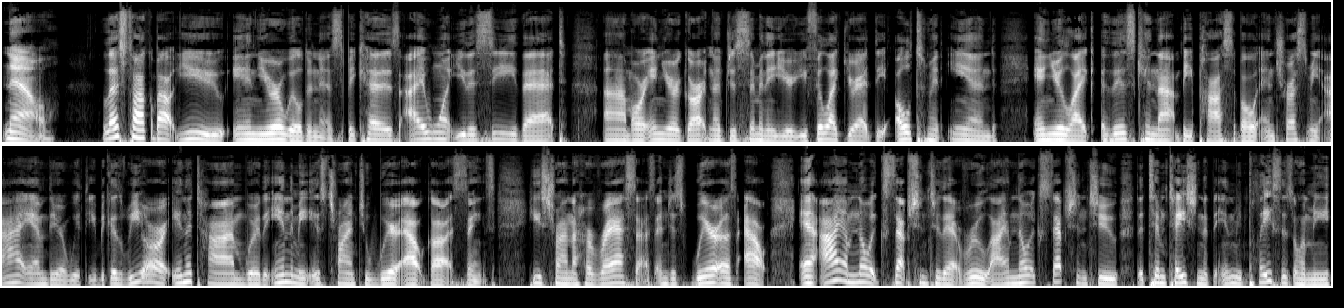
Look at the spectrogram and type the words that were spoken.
Now, let's talk about you in your wilderness because I want you to see that, um, or in your Garden of Gethsemane, you you feel like you're at the ultimate end, and you're like, this cannot be possible. And trust me, I am there with you because we are in a time where the enemy is trying to wear out God's saints. He's trying to harass us and just wear us out. And I am no exception to that rule. I am no exception to the temptation that the enemy places on me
